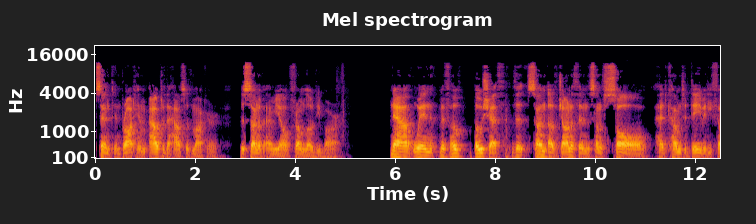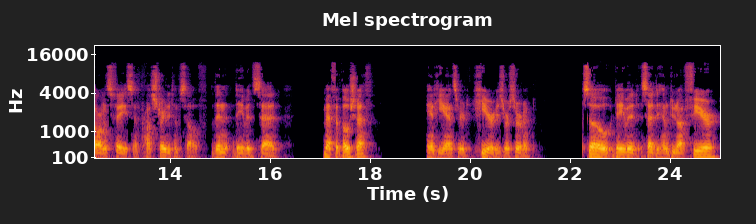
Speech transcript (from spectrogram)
sent and brought him out of the house of Machir, the son of Ammiel, from Lo Debar. Now, when Mephibosheth, the son of Jonathan, the son of Saul, had come to David, he fell on his face and prostrated himself. Then David said, Mephibosheth? And he answered, Here is your servant. So David said to him, Do not fear,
